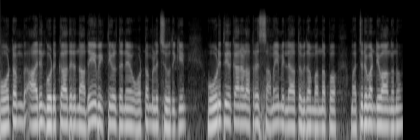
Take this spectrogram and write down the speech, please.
ഓട്ടം ആരും കൊടുക്കാതിരുന്ന അതേ വ്യക്തികൾ തന്നെ ഓട്ടം വിളിച്ച് ചോദിക്കുകയും ഓടിത്തീർക്കാനുള്ള അത്ര സമയമില്ലാത്ത വിധം വന്നപ്പോൾ മറ്റൊരു വണ്ടി വാങ്ങുന്നു.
